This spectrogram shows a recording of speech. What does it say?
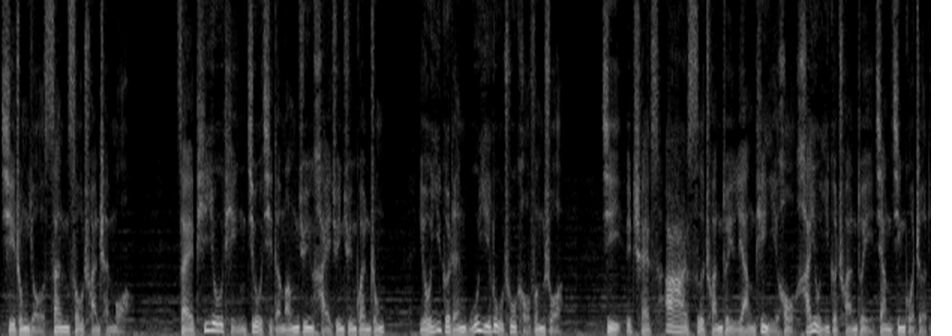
其中有三艘船沉没。在批游艇救起的盟军海军军官中，有一个人无意露出口风说。继 HS 二二四船队两天以后，还有一个船队将经过这里。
